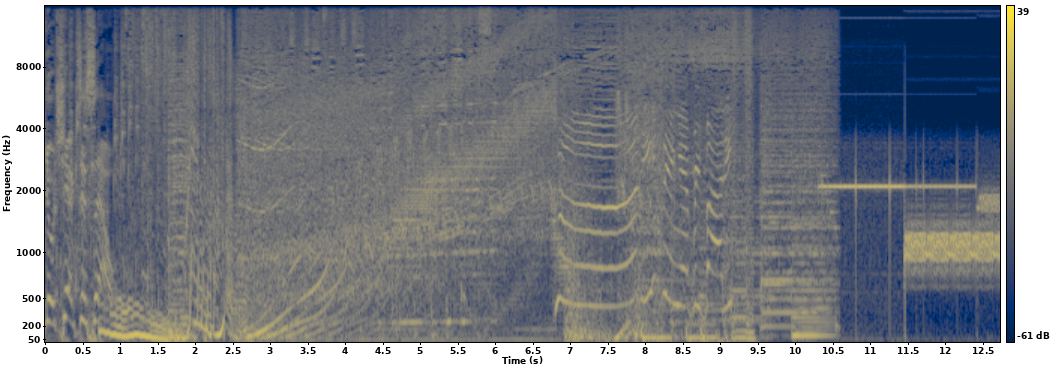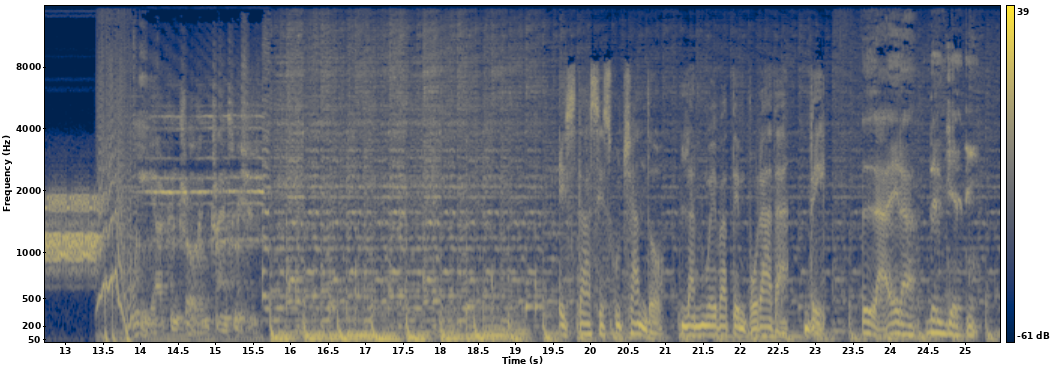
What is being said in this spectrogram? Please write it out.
Yo, check this out. Good evening, everybody. We are controlling transmission. Estás escuchando la nueva temporada de La era del Yeti.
